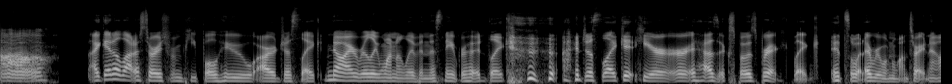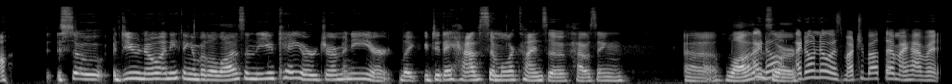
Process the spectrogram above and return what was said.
Uh, I get a lot of stories from people who are just like, no, I really want to live in this neighborhood. Like, I just like it here, or it has exposed brick. Like, it's what everyone wants right now. So, do you know anything about the laws in the UK or Germany or like do they have similar kinds of housing uh laws I don't. or I don't know as much about them. I haven't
